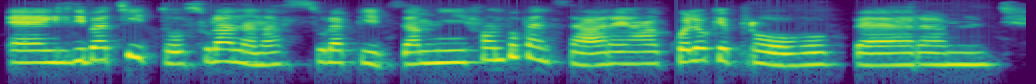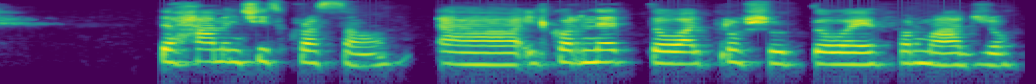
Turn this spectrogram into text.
e il dibattito sull'ananas sulla pizza mi fa un po' pensare a quello che provo per um, the ham and cheese croissant, uh, il cornetto al prosciutto e formaggio.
